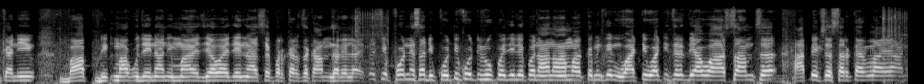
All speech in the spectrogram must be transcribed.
ठिकाणी बाप भीक मागू देणं आणि माय जेवाय देणं अशा प्रकारचं काम झालेलं आहे. तसे फोडण्यासाठी कोटी कोटी रुपये दिले पण आम- आम्हाला कमीत कमी वाटी वाटी तर द्यावं असं आमचं अपेक्षा सरकारला आहे. आणि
